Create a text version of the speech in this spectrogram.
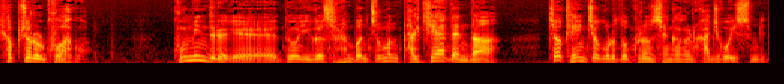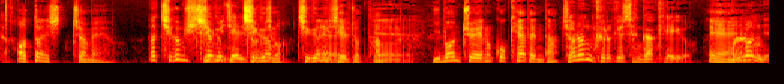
협조를 구하고 국민들에게도 이것을 한 번쯤은 밝혀야 된다. 저 개인적으로도 그런 생각을 가지고 있습니다. 어떤 시점에요? 아, 지금 시점이 지금, 제일 지금, 좋죠. 지금이 예. 제일 좋다. 예. 이번 주에는 꼭 해야 된다. 저는 그렇게 생각해요. 예. 물론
